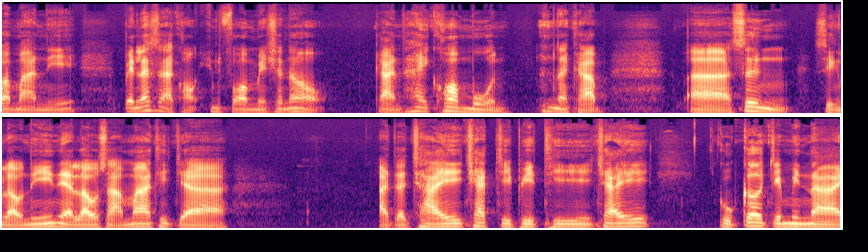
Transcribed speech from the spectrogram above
ประมาณนี้เป็นลักษณะของ informational การให้ข้อมูลนะครับซึ่งสิ่งเหล่านี้เนี่ยเราสามารถที่จะอาจจะใช้ Chat GPT ใช้ Google Gemini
